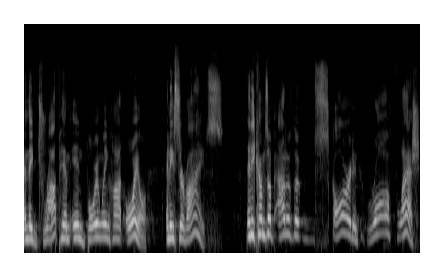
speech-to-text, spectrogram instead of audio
and they drop him in boiling hot oil, and he survives. And he comes up out of the scarred and raw flesh,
